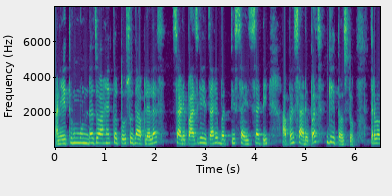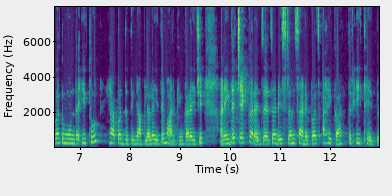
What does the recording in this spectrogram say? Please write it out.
आणि इथून मुंडा जो आहे तर तो सुद्धा आपल्याला साडेपाच घ्यायचा आहे. बत्तीस साईजसाठी आपण साडेपाच घेत असतो. तर बघा तो मुंड इथून ह्या पद्धतीने आपल्याला इथे मार्किंग करायची आणि एकदा चेक करायचा याचा डिस्टन्स साडेपाच आहे का तर इथे येतो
